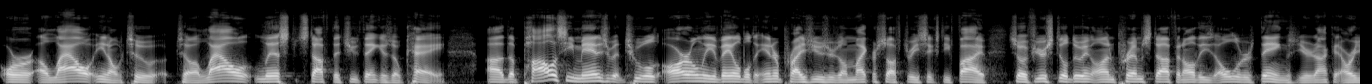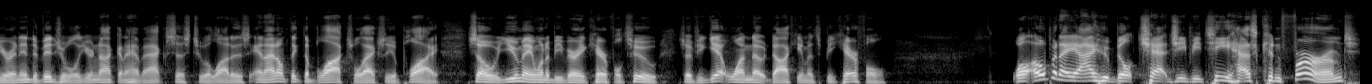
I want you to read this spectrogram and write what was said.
or allow, you know, to to allow list stuff that you think is okay. Uh, the policy management tools are only available to enterprise users on Microsoft 365. So if you're still doing on-prem stuff and all these older things, you're not, or you're an individual, you're not going to have access to a lot of this. And I don't think the blocks will actually apply. So you may want to be very careful too. So if you get OneNote documents, be careful. Well, OpenAI, who built ChatGPT, has confirmed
